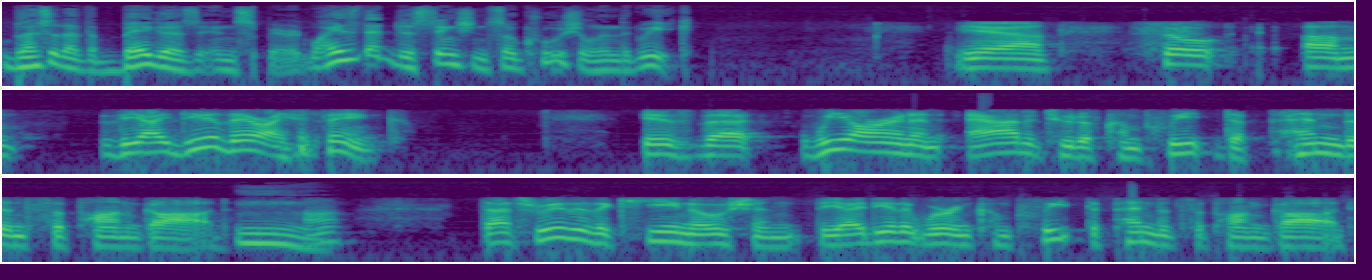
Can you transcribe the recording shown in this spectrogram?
blessed are the beggars in spirit. Why is that distinction so crucial in the Greek? Yeah, so um, the idea there, I think, is that we are in an attitude of complete dependence upon God. Mm. Huh? That's really the key notion, the idea that we're in complete dependence upon God.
